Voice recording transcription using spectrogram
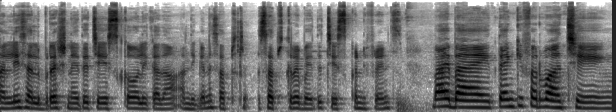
మళ్ళీ సెలబ్రేషన్ అయితే చేసుకోవాలి కదా. అందుకని సబ్స్క్రై సబ్స్క్రైబ్ అయితే చేసుకోండి friends. Bye bye thank you for watching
